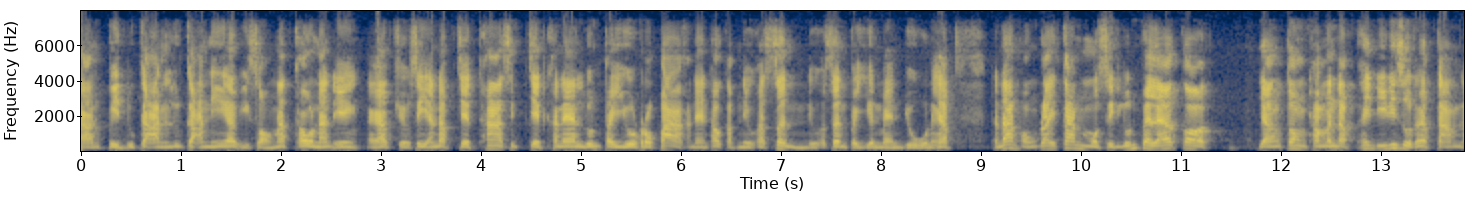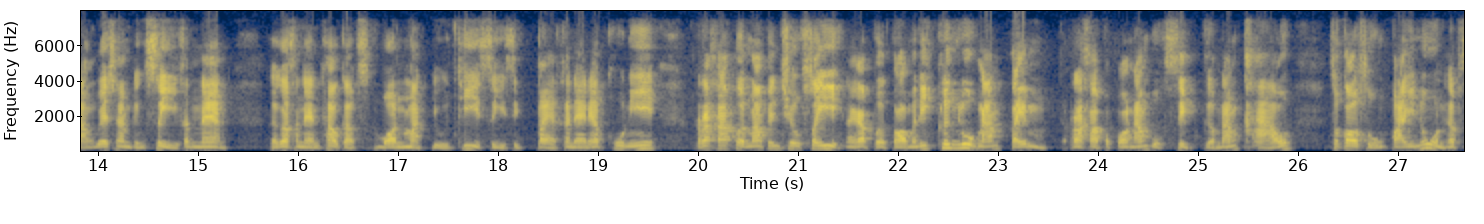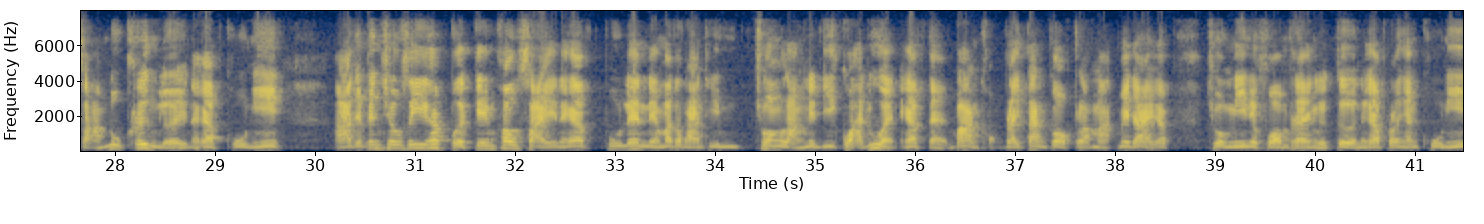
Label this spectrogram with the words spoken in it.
การปิดฤดูกาลฤดูกาลนี้ครับอีก 2 นัดเท่านั้นเองนะครับเชลซีอันดับ 7 57 คะแนนลุ้นไปยูโรป้าคะแนนเท่ากับนิวคาสเซิลนิวคาสเซิลไปเยือนแมนยูนะครับทางด้านของไบรตันหมดสิทธิ์ลุ้นไปแล้วก็ยังต้องทำอันดับให้ดีที่สุดครับตามหลังเวสต์แฮมถึง 4 คะแนน แล้วก็คะแนนเท่ากับบอลหมัดอยู่ที่ 48 คะแนนครับคู่นี้ราคาเปิดมาเป็นเชลซีนะครับเปิดต่อมาที่ครึ่งลูกน้ำเต็ม ราคาปปน้ำบวก 10 เกือบน้ำขาว สกอร์สูงไปนู่นครับ3ลูกครึ่งเลยนะครับ คู่นี้ อาจจะเป็นเชลซีครับเปิดเกมเข้าใส่นะครับผู้เล่นเนี่ยมาตรฐานทีมช่วงหลังเนี่ยดีกว่าด้วยนะครับแต่บ้านของไบรตันก็ประมาทไม่ได้ครับช่วงนี้เนี่ยฟอร์มแรงเหลือเกินนะครับเพราะงั้นคู่นี้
